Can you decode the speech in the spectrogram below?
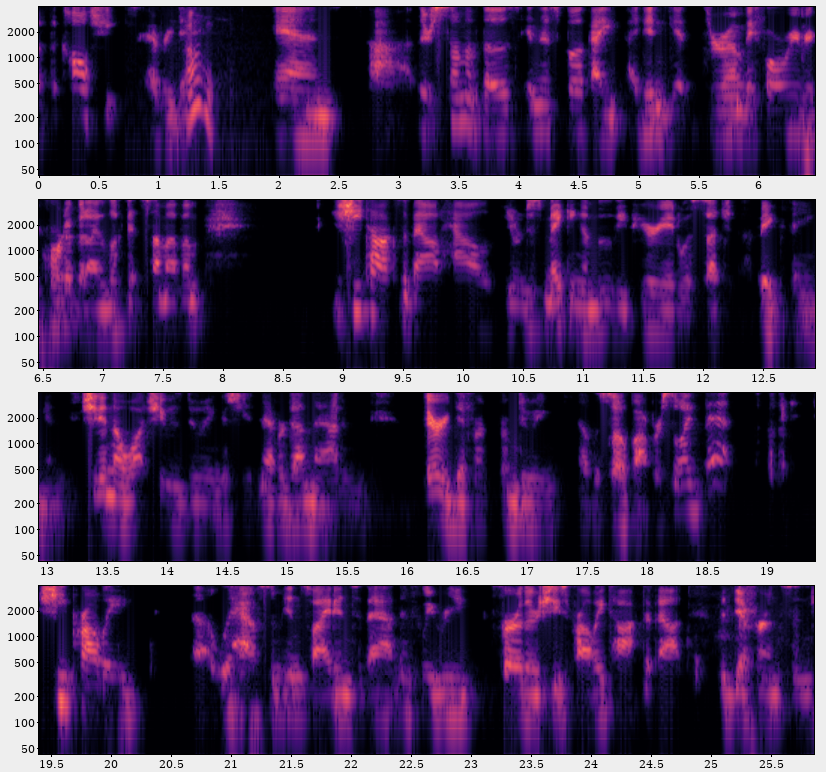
of the call sheets every day. Oh. And uh, there's some of those in this book. I, I didn't get through them before we recorded, but I looked at some of them. She talks about how, you know, just making a movie period was such a big thing. And she didn't know what she was doing because she had never done that. And very different from doing you know, the soap opera. So I bet she probably uh, would have some insight into that. And if we read further, she's probably talked about the difference and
